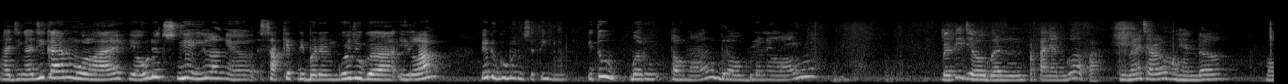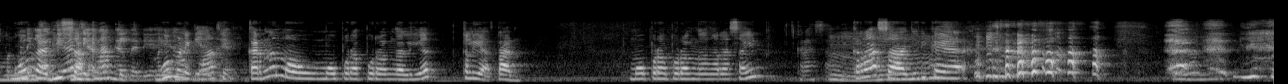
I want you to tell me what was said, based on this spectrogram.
ngaji-ngaji kan mulai. Ya udah terus dia hilang ya. Sakit di badan gue juga hilang. Ya udah gue baru bisa tidur. Itu baru tahun lalu berapa bulan yang lalu? Berarti jawaban pertanyaan gue apa? Gimana cara lu menghandle momen gue nggak bisa. aja kan kata dia. gue menikmati karena mau mau pura-pura nggak lihat kelihatan. Mau pura-pura nggak ngerasain kerasa. Hmm. kerasa. Jadi kayak gitu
